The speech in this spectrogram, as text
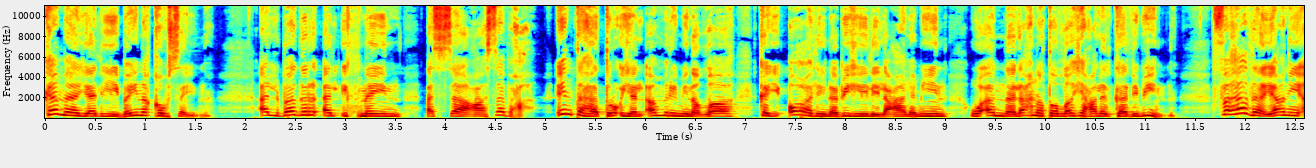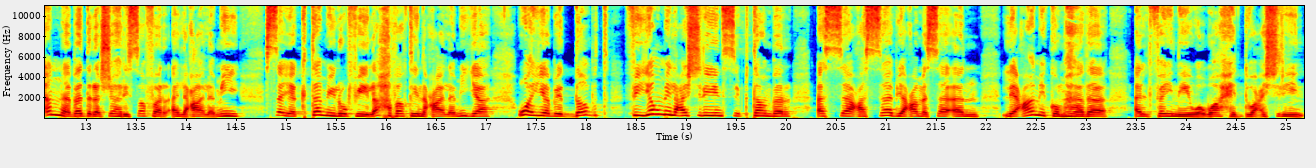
كما يلي بين قوسين. البدر الاثنين الساعة سبعة. انتهت رؤيا الأمر من الله كي أعلن به للعالمين وأن لعنة الله على الكاذبين. فهذا يعني أن بدر شهر صفر العالمي سيكتمل في لحظة عالمية وهي بالضبط في يوم العشرين سبتمبر الساعة السابعة مساء لعامكم هذا 2021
